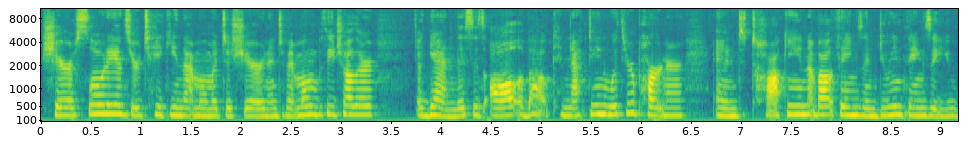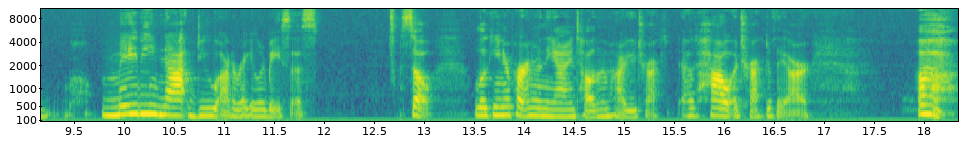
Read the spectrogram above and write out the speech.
share a slow dance, you're taking that moment to share an intimate moment with each other Again, this is all about connecting with your partner and talking about things and doing things that you maybe not do on a regular basis. So, looking your partner in the eye and telling them how you attract how attractive they are. Ah,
